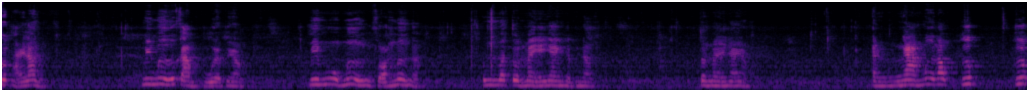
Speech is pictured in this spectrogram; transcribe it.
รถไถแล้วนี่มีมือก็กำปูเลยพี่น้อง มีมือมือสองมือค่ะมันมาต้นไม้ใหญ่ๆค่ะพี่น้องต้นไม้ใหญ่ๆอะอันงามมือเรากึบกึบ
